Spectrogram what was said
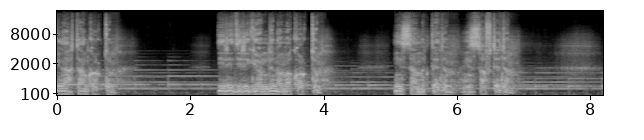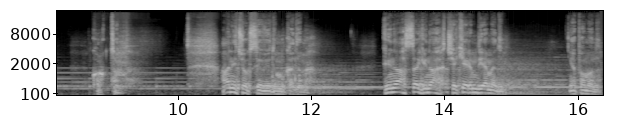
Günahtan korktun. Diri diri gömdün ama korktun. İnsanlık dedim, insaf dedim. Korktun. Hani çok seviyordun bu kadını? Günahsa günah, çekerim diyemedin. Yapamadın.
